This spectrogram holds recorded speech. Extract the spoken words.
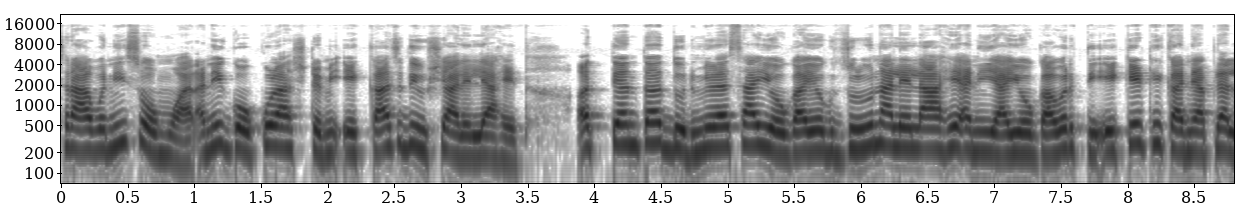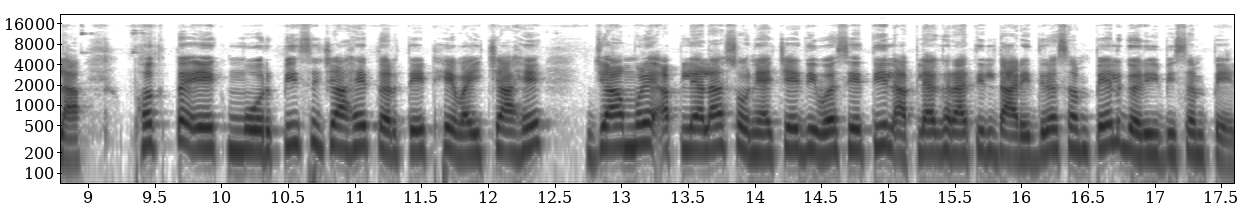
श्रावणी सोमवार आणि गोकुळाष्टमी एकाच दिवशी आलेले आहेत. अत्यंत दुर्मिळ असा योगायोग जुळून आलेला आहे आणि या योगावरती एके ठिकाणी आपल्याला फक्त एक मोरपीस जे आहे तर ते ठेवायचे आहे ज्यामुळे आपल्याला सोन्याचे दिवस येतील आपल्या घरातील दारिद्र्य संपेल गरिबी संपेल.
